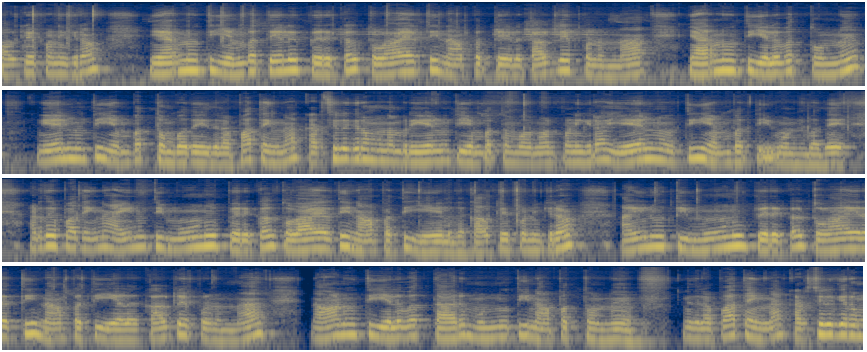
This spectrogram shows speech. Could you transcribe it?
கால்குலேட் பண்ணிக்கிறோம். இரநூத்தி எண்பத்தேழு பெருக்கள் தொள்ளாயிரத்தி நாற்பத்தேழு கால்குலேட் பண்ணோம்னா இரநூத்தி எழுபத்தொன்று ஏழ்நூற்றி எண்பத்தொம்போது. இதில் பார்த்தீங்கன்னா கடைசியில் இருக்கிற நம்பர் ஏழ்நூற்றி எண்பத்தொம்போது நோட் பண்ணிக்கிறோம். ஏழ்நூற்றி எண்பத்தி ஒன்பது. அடுத்து பார்த்தீங்கன்னா ஐநூற்றி மூணு பெருக்கள் தொள்ளாயிரத்தி நாற்பத்தி ஏழு. இதை கால்குலேட் பண்ணிக்கிறோம். ஐநூற்றி மூணு பெருக்கள் தொள்ளாயிரத்தி நாற்பத்தி ஏழு. கால்குலேட் பண்ணோம்னா நானூற்றி எழுபத்தாறு முந்நூற்றி நாற்பத்தொன்று இதில் பார்த்தீங்கன்னா கடைசியில் இருக்கிற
